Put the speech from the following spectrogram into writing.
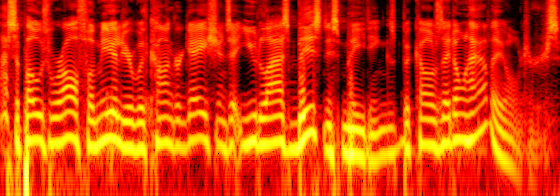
I suppose we're all familiar with congregations that utilize business meetings because they don't have elders.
